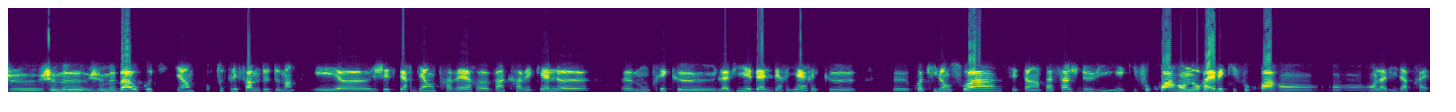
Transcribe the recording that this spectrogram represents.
je, je, me, je me bats au quotidien pour toutes les femmes de demain et euh, j'espère bien, au travers euh, Vaincre avec elles, montrer que la vie est belle derrière et que euh, quoi qu'il en soit, c'est un passage de vie et qu'il faut croire en nos rêves et qu'il faut croire en, en, la vie d'après.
